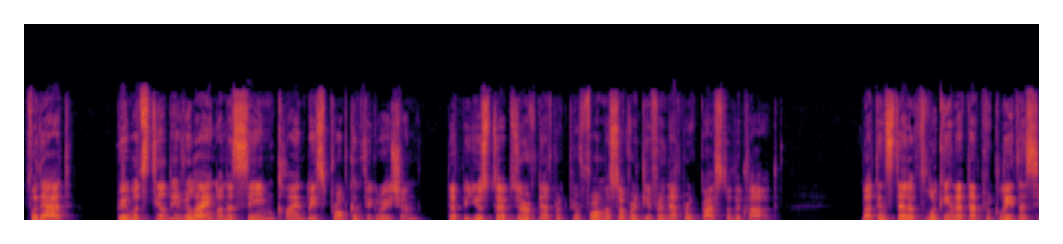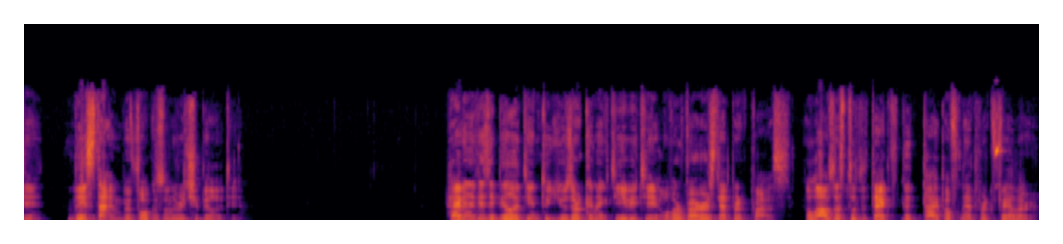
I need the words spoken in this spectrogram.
For that, we would still be relying on the same client-based probe configuration that we used to observe network performance over different network paths to the cloud. But instead of looking at network latency, this time we focus on reachability. Having visibility into user connectivity over various network paths allows us to detect the type of network failure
